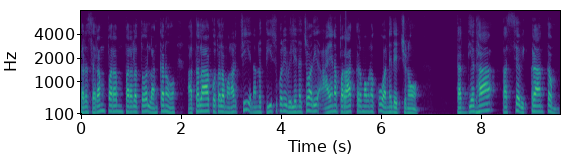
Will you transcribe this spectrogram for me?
తన శరంపరంపరలతో లంకను అతలాకుతలమునర్చి నన్ను తీసుకొని వెళ్ళినచో అది ఆయన పరాక్రమమునకు అన్నెదెచ్చును. తద్యథా తస్య విక్రాంతం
